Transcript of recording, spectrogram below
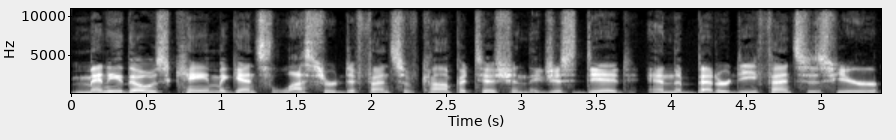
many of those came against lesser defensive competition. They just did. And the better defenses here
